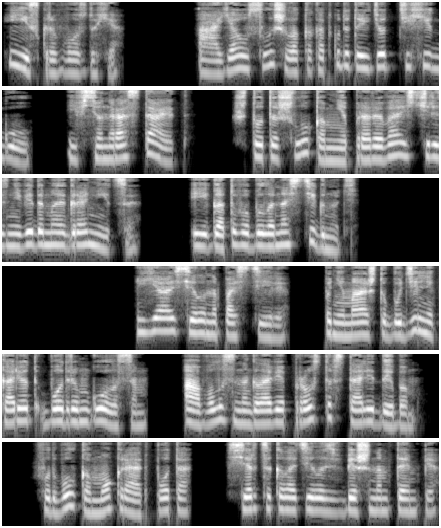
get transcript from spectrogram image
и искры в воздухе. А я услышала, как откуда-то идет тихий гул, и все нарастает. Что-то шло ко мне, прорываясь через неведомые границы, и готово было настигнуть. Я села на постели, понимая, что будильник орёт бодрым голосом, а волосы на голове просто встали дыбом. Футболка мокрая от пота, Сердце колотилось в бешеном темпе.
